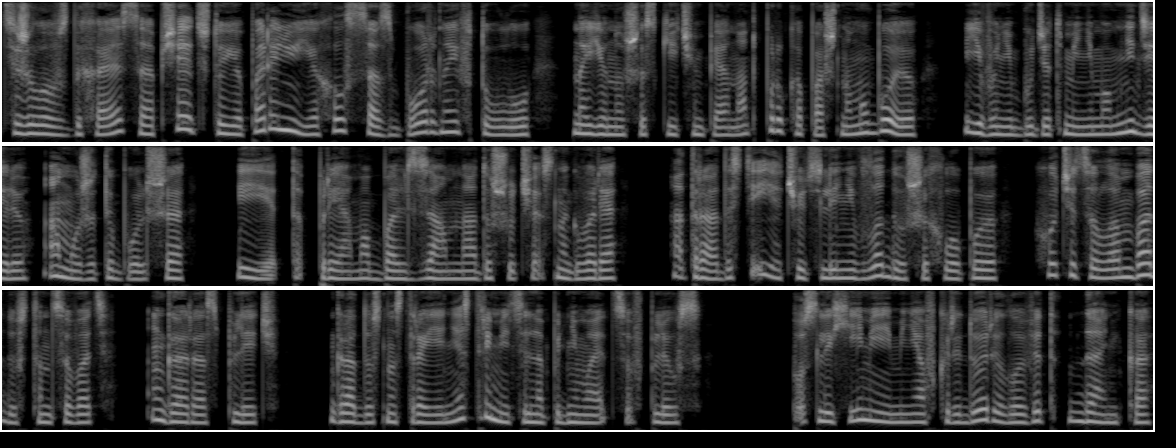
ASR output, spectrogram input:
тяжело вздыхая, сообщает, что ее парень уехал со сборной в Тулу на юношеский чемпионат по рукопашному бою — его не будет минимум неделю, а может и больше. И это прямо бальзам на душу, честно говоря. От радости я чуть ли не в ладоши хлопаю. Хочется ламбаду станцевать. Гора с плеч. Градус настроения стремительно поднимается в плюс. После химии меня в коридоре ловит Данька.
